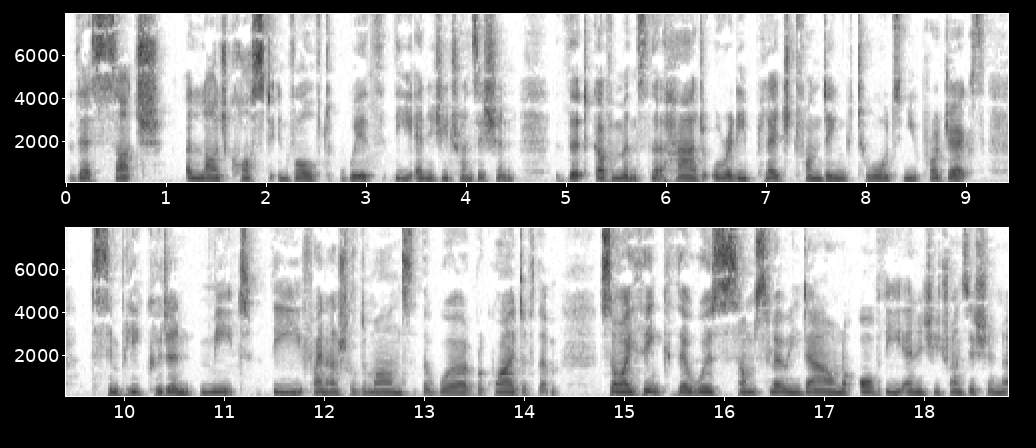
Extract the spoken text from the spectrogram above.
there's such a large cost involved with the energy transition that governments that had already pledged funding towards new projects simply couldn't meet the financial demands that were required of them. So I think there was some slowing down of the energy transition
